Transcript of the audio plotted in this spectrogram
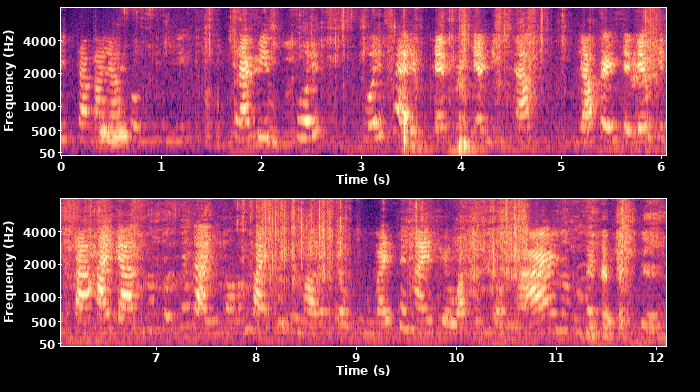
e trabalhar Uhum. todos os dias para que isso flori- prolifere. Até porque a gente já, já percebeu que isso está arraigado na sociedade. Então não vai ser de uma hora para outra. Não vai ser mais eu apontando arma, não vai ser brigando.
